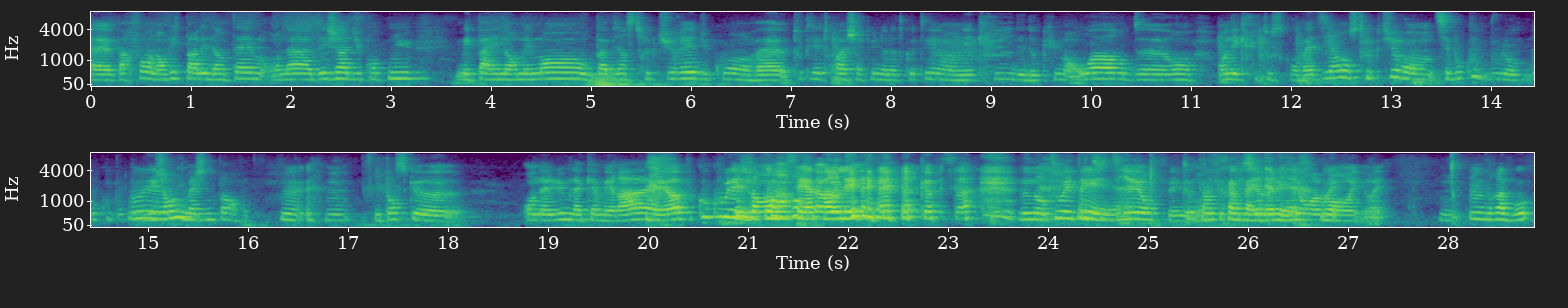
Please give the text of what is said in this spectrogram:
euh, parfois, on a envie de parler d'un thème, on a déjà du contenu, mais pas énormément ou pas bien structuré. Du coup, on va toutes les trois, chacune de notre côté, on écrit des documents Word, on, on écrit tout ce qu'on va dire, on structure, on- c'est beaucoup de boulot, beaucoup, beaucoup. Oui, les gens n'imaginent pas en fait. Ouais. Ils pensent que on allume la caméra et hop, coucou les Et gens, commencez on à parler. comme ça. Non, non, tout est Oui, étudié, on fait, tout on un fait travail derrière, oui, oui. Bravo.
